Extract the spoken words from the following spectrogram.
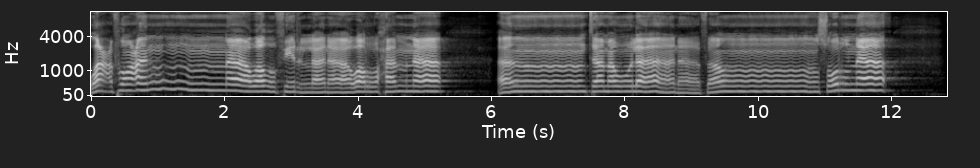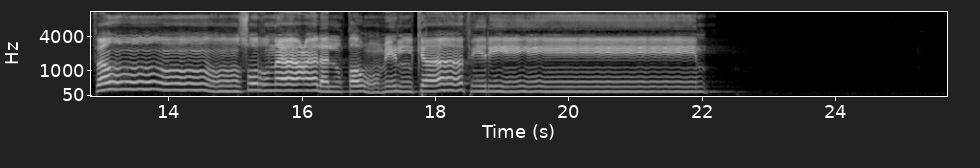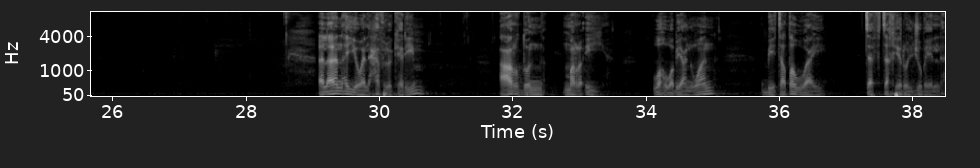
واعف عنا واغفر لنا وارحمنا. أنت مولانا فانصرنا فانصرنا على القوم الكافرين. الآن أيها الحفل الكريم عرض مرئي وهو بعنوان بتطوع تفتخر الجبيل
